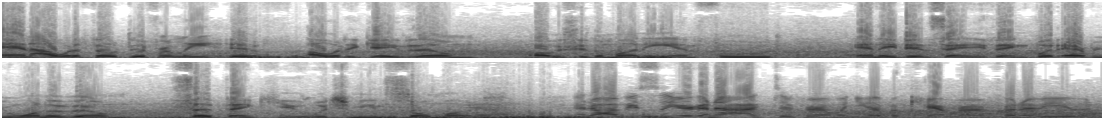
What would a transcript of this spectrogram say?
And I would have felt differently if I would have gave them obviously the money and food and they didn't say anything, but every one of them said thank you, which means so much. Yeah. And obviously you're gonna act different when you have a camera in front of you. And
